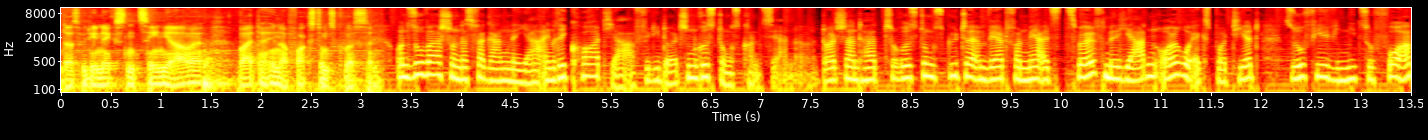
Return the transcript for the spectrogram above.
dass wir die nächsten zehn Jahre weiterhin auf Wachstumskurs sind. Und so war schon das vergangene Jahr ein Rekordjahr für die deutschen Rüstungskonzerne. Deutschland hat Rüstungsgüter im Wert von mehr als 12 Milliarden Euro exportiert, so viel wie nie zuvor.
